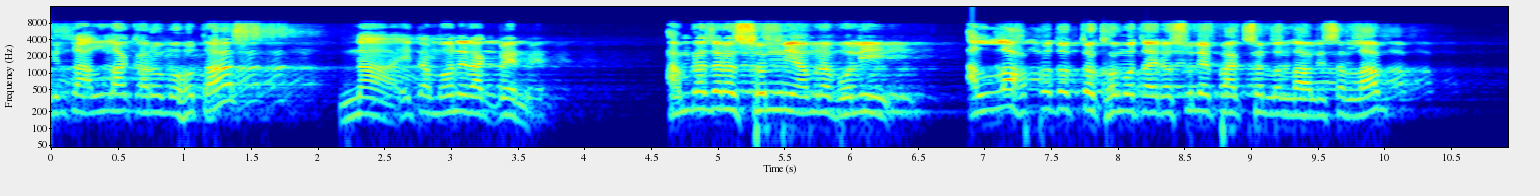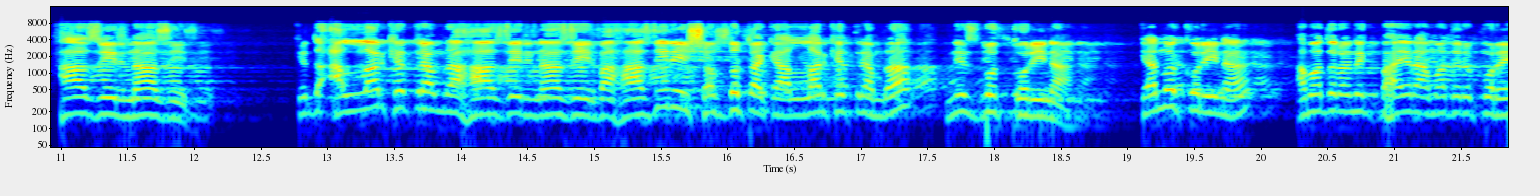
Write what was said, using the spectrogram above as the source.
কিন্তু আল্লাহ কারও মোহতাজ না, এটা মনে রাখবেন। আমরা যারা শুননি আমরা বলি, আল্লাহ প্রদত্ত ক্ষমতায় রসুলের পাক সাল্লাহ আলি সাল্লাম হাজির, নাজির। কিন্তু আল্লাহর ক্ষেত্রে আমরা হাজির, নাজির বা হাজির এই শব্দটাকে আল্লাহর ক্ষেত্রে আমরা নিসবত করি না। কেন করি না? আমাদের অনেক ভাইয়েরা আমাদের উপরে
